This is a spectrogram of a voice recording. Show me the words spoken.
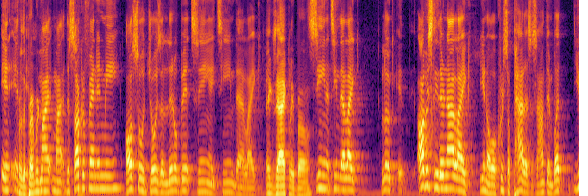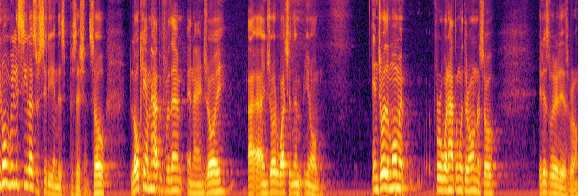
in, in, For the Premier League? my, my the soccer fan in me also enjoys a little bit seeing a team that like Exactly, bro. seeing a team that like look it, obviously they're not like you know a crystal palace or something but you don't really see leicester city in this position so low-key i'm happy for them and i enjoy I, I enjoyed watching them you know enjoy the moment for what happened with their owner so it is what it is bro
